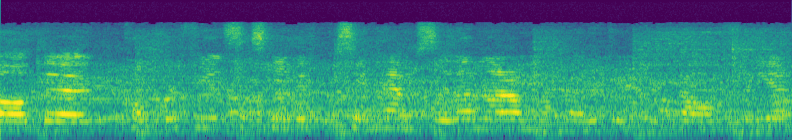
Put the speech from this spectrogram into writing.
vad eh, Copperfields har skrivit på sin hemsida när de har tagit ut reklam för er.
